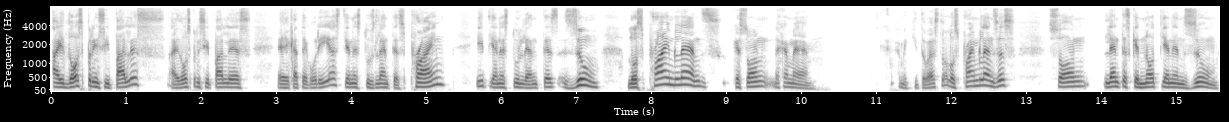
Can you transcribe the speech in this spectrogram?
hay dos principales, hay dos principales eh, categorías. Tienes tus lentes prime y tienes tus lentes zoom. Los prime lens, que son, déjame me quito esto. Los prime lenses son lentes que no tienen zoom.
